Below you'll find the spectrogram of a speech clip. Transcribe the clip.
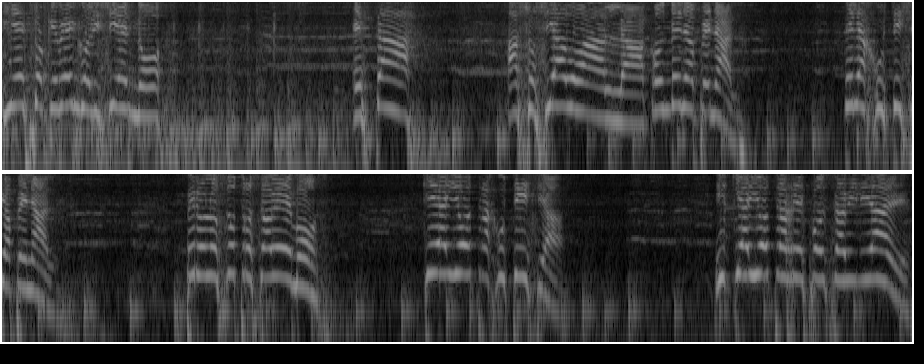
Y esto que vengo diciendo está asociado a la condena penal, de la justicia penal. Pero nosotros sabemos que hay otra justicia y que hay otras responsabilidades,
